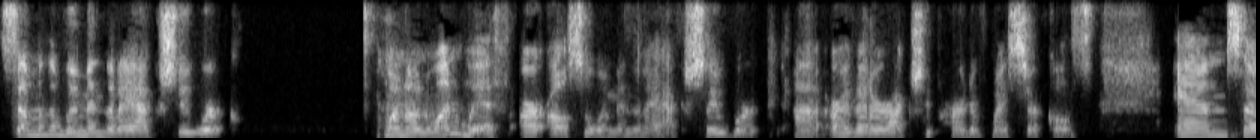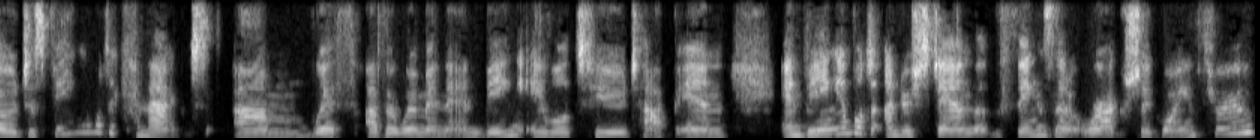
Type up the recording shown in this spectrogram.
some of the women that I actually work one-on-one with are also women that I actually work uh, or that are actually part of my circles. And so just being able to connect um, with other women and being able to tap in and being able to understand that the things that we're actually going through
